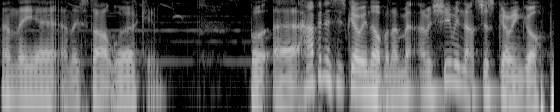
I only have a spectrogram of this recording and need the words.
and they uh, and they start working. But uh, happiness is going up, and I'm I'm assuming that's just going up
